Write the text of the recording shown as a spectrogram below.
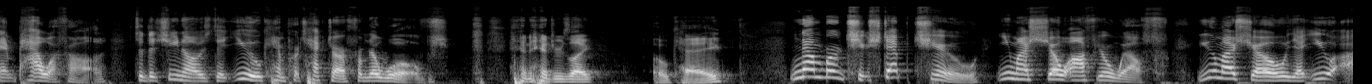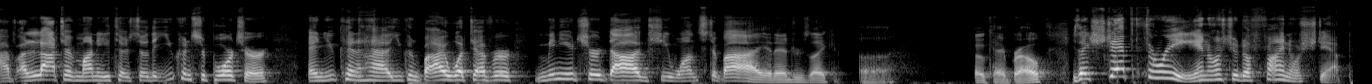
and powerful so that she knows that you can protect her from the wolves. and Andrew's like, Okay. Number two, step two, you must show off your wealth you must show that you have a lot of money to, so that you can support her and you can have you can buy whatever miniature dog she wants to buy. And Andrew's like, uh, okay, bro. He's like, step three, and also the final step.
